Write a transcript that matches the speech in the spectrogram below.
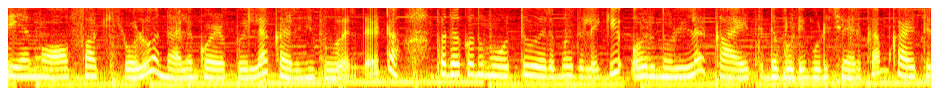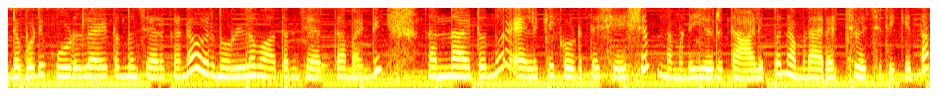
തീ അങ്ങ് ഓഫാക്കിക്കോളൂ എന്നാലും കുഴപ്പമില്ല കരിഞ്ഞു പോകരുത് കേട്ടോ. അപ്പോൾ അതൊക്കെ ഒന്ന് മൂത്ത് വരുമ്പോൾ ഇതിലേക്ക് ഒരു നുള്ള് കായത്തിന്റെ പൊടിയും കൂടി ചേർക്കാം. കായത്തിന്റെ പൊടി കൂടുതലായിട്ടൊന്നും ചേർക്കേണ്ട. ഒരു നുള്ള് മാത്രം ചേർത്താൻ വേണ്ടി നന്നായിട്ടൊന്ന് ഇളക്കി കൊടുത്ത ശേഷം നമ്മുടെ ഈ ഒരു താളിപ്പ് നമ്മൾ അരച്ച് വെച്ചിരിക്കുന്ന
